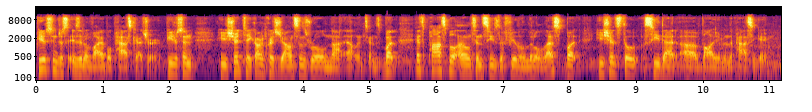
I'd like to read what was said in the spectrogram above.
Peterson just isn't a viable pass catcher. Peterson, he should take on Chris Johnson's role, not Ellington's. But it's possible Ellington sees the field a little less, but he should still see that uh, volume in the passing game.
